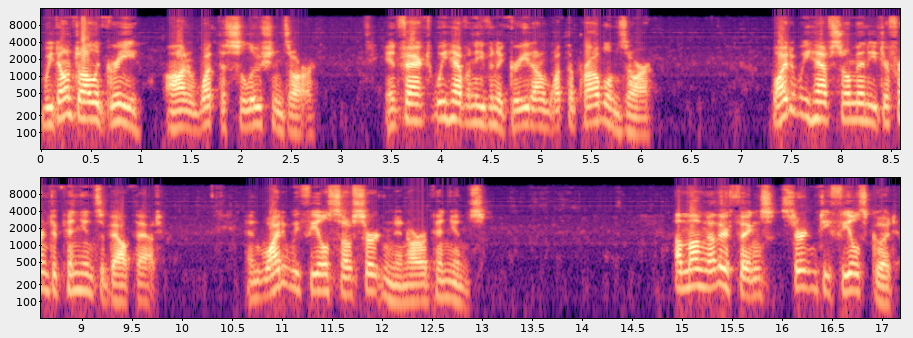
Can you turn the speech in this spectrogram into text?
We don't all agree on what the solutions are. In fact, we haven't even agreed on what the problems are. Why do we have so many different opinions about that? And why do we feel so certain in our opinions? Among other things, certainty feels good.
